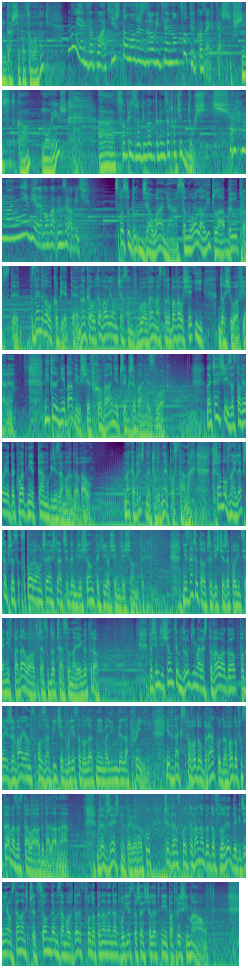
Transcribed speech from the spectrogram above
Dasz się pocałować? No jak zapłacisz, to możesz zrobić ze mną co tylko zechcesz. Wszystko, mówisz? A co byś zrobiła, gdybym zaczął cię dusić? No niewiele mogłabym zrobić. Sposób działania Samuela Littla był prosty. Znajdował kobietę, nokautował ją ciosem w głowę, masturbował się i dosił ofiarę. Little nie bawił się w chowanie czy grzebanie zwłok. Najczęściej zostawiał je dokładnie tam, gdzie zamordował. Makabryczne tournée po Stanach trwało w najlepsze przez sporą część lat 70. i 80. Nie znaczy to oczywiście, że policja nie wpadała od czasu do czasu na jego trop. W 82 aresztowała go podejrzewając o zabicie 22-letniej Melindy Laprie. Jednak z powodu braku dowodów sprawa została oddalona. We wrześniu tego roku przetransportowano go do Florydy, gdzie miał stanąć przed sądem za morderstwo dokonane na 26-letniej Patricia Mount.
